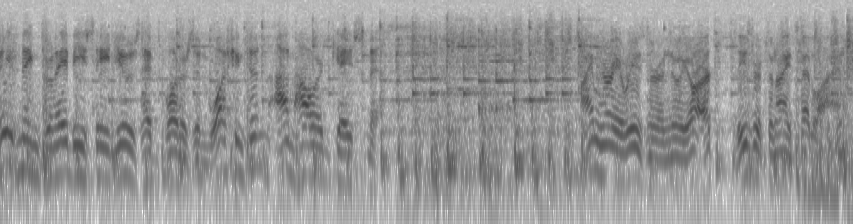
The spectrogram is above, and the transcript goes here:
Good evening from ABC News headquarters in Washington. I'm Howard K. Smith. I'm Harry Reasoner in New York. These are tonight's headlines.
